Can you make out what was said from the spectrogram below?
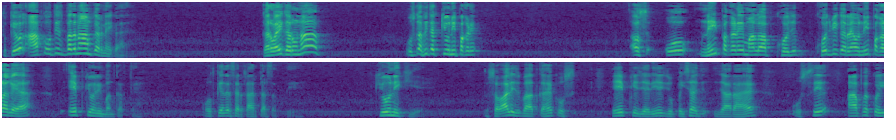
तो केवल आपका उद्देश्य बदनाम करने का है। कार्रवाई करो ना आप। उसको अभी तक क्यों नहीं पकड़े? और वो नहीं पकड़े, मान लो आप खोज खोज भी कर रहे हैं और नहीं पकड़ा गया तो ऐप क्यों नहीं बंद करते? वो केंद्र सरकार कर सकती है। क्यों नहीं किए? तो सवाल इस बात का है कि उस ऐप के ज़रिए जो पैसा जा रहा है, उससे आपका कोई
